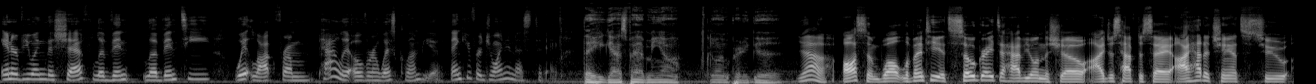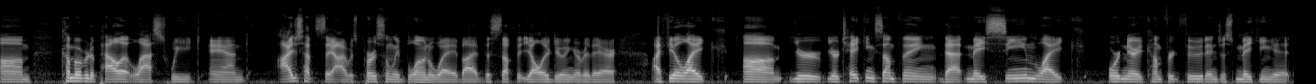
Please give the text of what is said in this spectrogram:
interviewing the chef Leventi Whitlock from Palate over in West Columbia. Thank you for joining us today. Thank you guys for having me on. Doing pretty good. Yeah, awesome. Well, Leventi, it's so great to have you on the show. I just have to say, I had a chance to um, come over to Palate last week, and I just have to say I was personally blown away by the stuff that y'all are doing over there. I feel like um, you're you're taking something that may seem like ordinary comfort food and just making it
